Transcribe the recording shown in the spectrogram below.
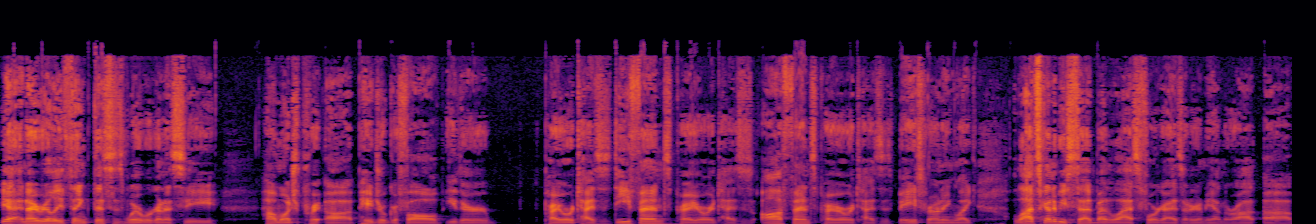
Yeah, and I really think this is where we're going to see how much uh, Pedro Grifol either prioritizes defense, prioritizes offense, prioritizes base running. Like a lot's going to be said by the last four guys that are going to be on the uh,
